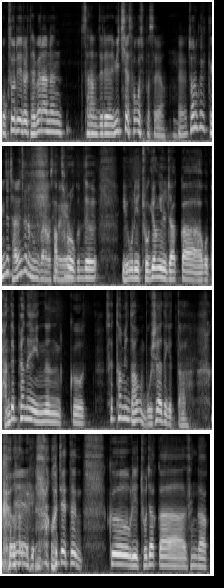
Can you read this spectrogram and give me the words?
목소리를 대변하는 사람들의 위치에 서고 싶었어요. 음. 예, 저는 그게 굉장히 자연스러운 거라고 생각해요. 앞으로 근데 우리 조경일 작가하고 반대편에 있는 그 세터민도 한번 모셔야 되겠다. 네. 어쨌든 그 우리 조 작가 생각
